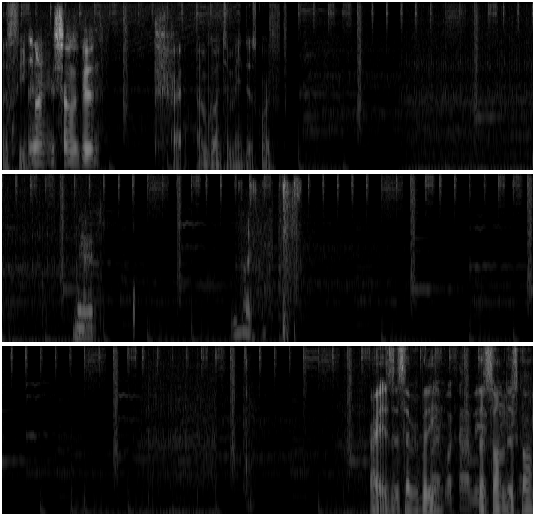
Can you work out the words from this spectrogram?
let's see. Alright, it sounds good. All right, I'm going to main Discord. All right, is this everybody? That's on this call.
